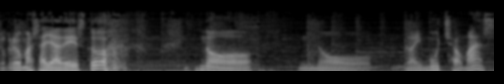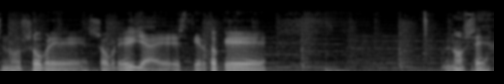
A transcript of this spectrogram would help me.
Yo creo más allá de esto, no, no, no hay mucho más, ¿no? Sobre, sobre ella. Es cierto que, no sé,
